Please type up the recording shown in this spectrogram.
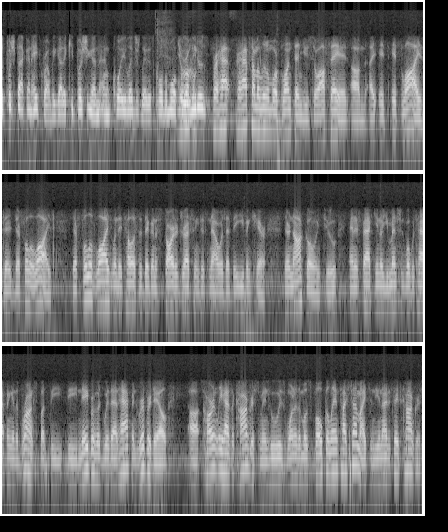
to push back on hate crime. We got to keep pushing and, and call your legislators, call them all, call your leaders. Perhaps, perhaps I'm a little more blunt than you, so I'll say it. Um, it it's lies. They're, they're full of lies. They're full of lies when they tell us that they're going to start addressing this now or that they even care. They're not going to. And in fact, you know, you mentioned what was happening in the Bronx, but the, the neighborhood where that happened, Riverdale, uh, currently has a congressman who is one of the most vocal anti Semites in the United States Congress.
